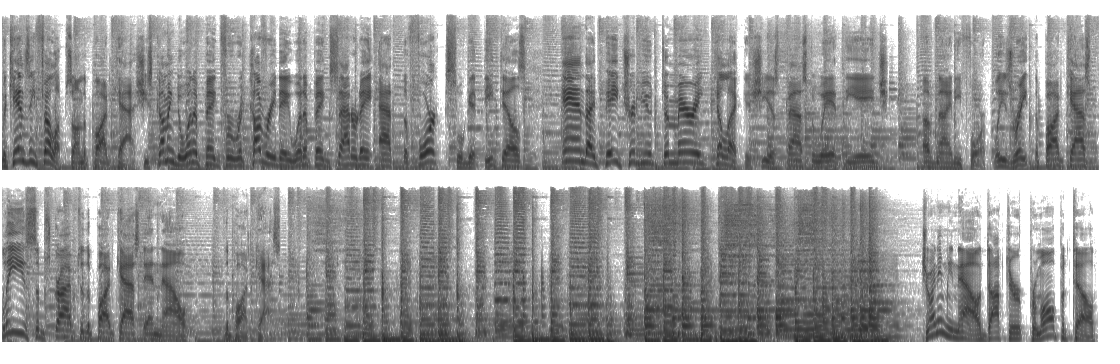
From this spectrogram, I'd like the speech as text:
Mackenzie Phillips on the podcast. She's coming to Winnipeg for Recovery Day, Winnipeg Saturday at the Forks. We'll get details. And I pay tribute to Mary Kelekis as she has passed away at the age of 94. Please rate the podcast. Please subscribe to the podcast. And now, the podcast. Joining me now, Dr. Premal Patel.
